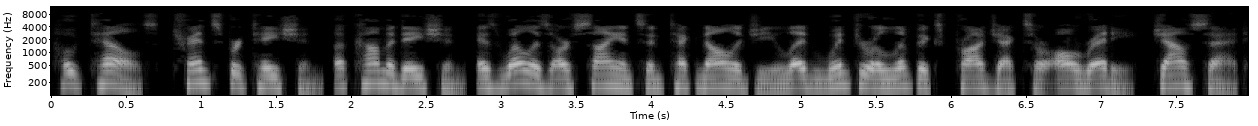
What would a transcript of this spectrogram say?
Hotels, transportation, accommodation, as well as our science and technology-led Winter Olympics projects are all ready, Zhao said.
